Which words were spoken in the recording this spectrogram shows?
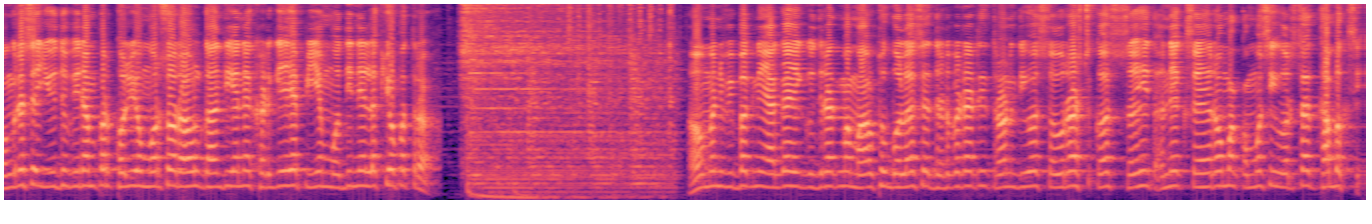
કોંગ્રેસે યુદ્ધ વિરામ પર ખોલ્યો મોરચો. રાહુલ ગાંધી અને ખડગેએ પીએમ મોદીને લખ્યો પત્ર. હવામાન વિભાગની આગાહી ગુજરાતમાં માવઠું બોલાશે. ધડબડાટી ત્રણ દિવસ સૌરાષ્ટ્ર, કચ્છ સહિત અનેક શહેરોમાં કમોસી વરસાદ ખાબકશે.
